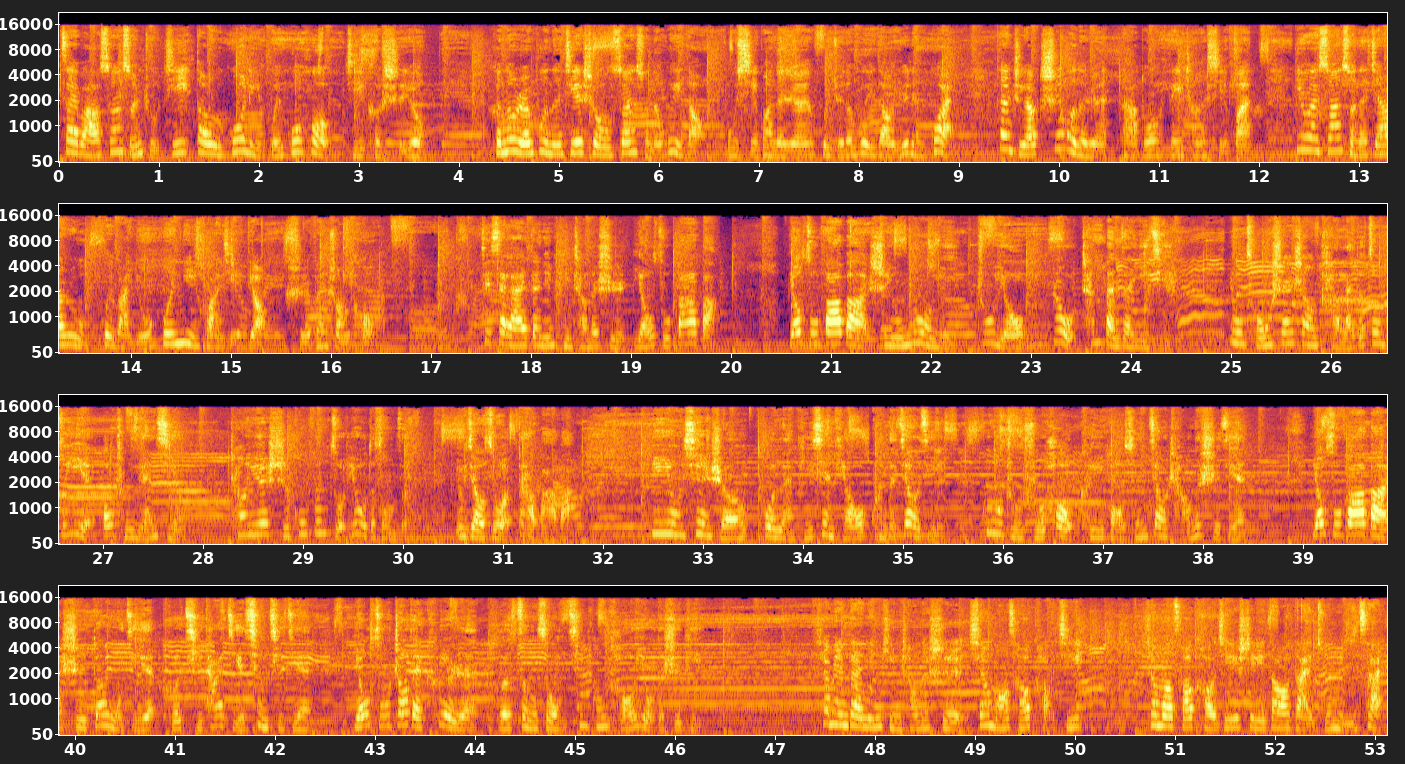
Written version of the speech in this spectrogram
再把酸笋煮鸡倒入锅里回锅后即可食用。很多人不能接受酸笋的味道，不习惯的人会觉得味道有点怪，但只要吃过的人大多非常喜欢，因为酸笋的加入会把油荤腻化解掉，十分爽口。接下来带您品尝的是瑶族粑粑。瑶族粑粑是用糯米、猪油、肉掺拌在一起。用从山上砍来的粽子叶包成圆形，长约十公分左右的粽子，又叫做大粑粑。因用线绳或懒皮线条捆得较紧，故煮熟后可以保存较长的时间。瑶族粑粑是端午节和其他节庆期间，瑶族招待客人和赠送亲朋好友的食品。下面带您品尝的是香茅草烤鸡。香茅草烤鸡是一道傣族名菜。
